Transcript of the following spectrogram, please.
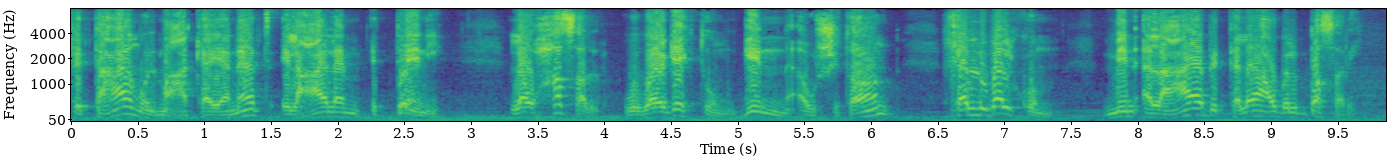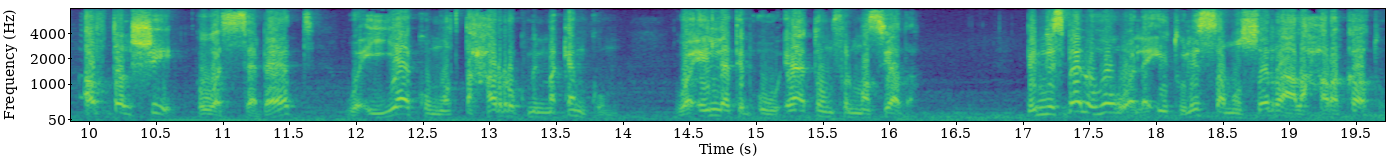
في التعامل مع كيانات العالم التاني. لو حصل وواجهتم جن أو شيطان خلوا بالكم من ألعاب التلاعب البصري. أفضل شيء هو الثبات وإياكم والتحرك من مكانكم والا تبقوا وقعتم في المصيدة. بالنسبة له هو لقيته لسه مصر على حركاته.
